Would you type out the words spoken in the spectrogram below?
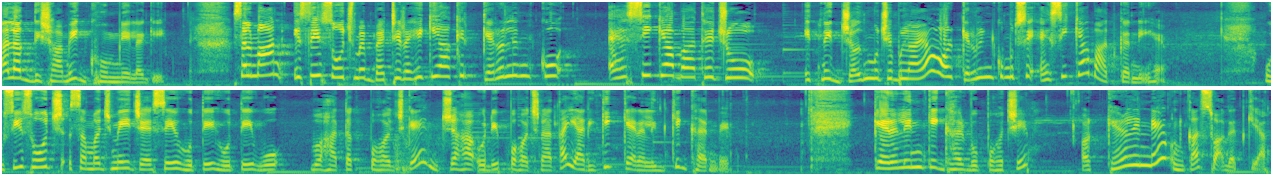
अलग दिशा में घूमने लगी। सलमान इसी सोच में बैठे रहे कि आखिर कैरोलिन को ऐसी क्या बात है जो इतनी जल्द मुझे बुलाया और कैरोलिन को मुझसे ऐसी क्या बात करनी है? उसी सोच समझ में जैसे होते होते वो वहाँ तक पहुँच गए, जहाँ उन्हें पहुँचना था, यानी कि कैरलिन के घर में। कैरलिन के घर वो पहुँचे और कैरलिन ने उनका स्वागत किया।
